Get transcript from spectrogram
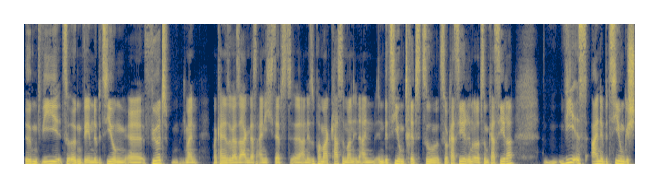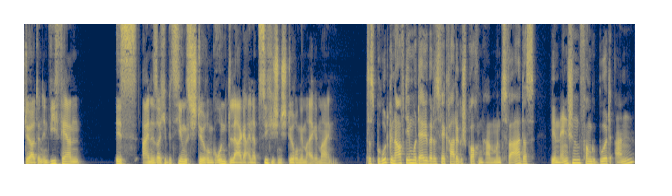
irgendwie zu irgendwem eine Beziehung äh, führt. Ich meine, man kann ja sogar sagen, dass eigentlich selbst äh, an der Supermarktkasse man in, ein, in Beziehung tritt zu, zur Kassiererin oder zum Kassierer. Wie ist eine Beziehung gestört und inwiefern ist eine solche Beziehungsstörung Grundlage einer psychischen Störung im Allgemeinen? Das beruht genau auf dem Modell, über das wir gerade gesprochen haben. Und zwar, dass wir Menschen von Geburt an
